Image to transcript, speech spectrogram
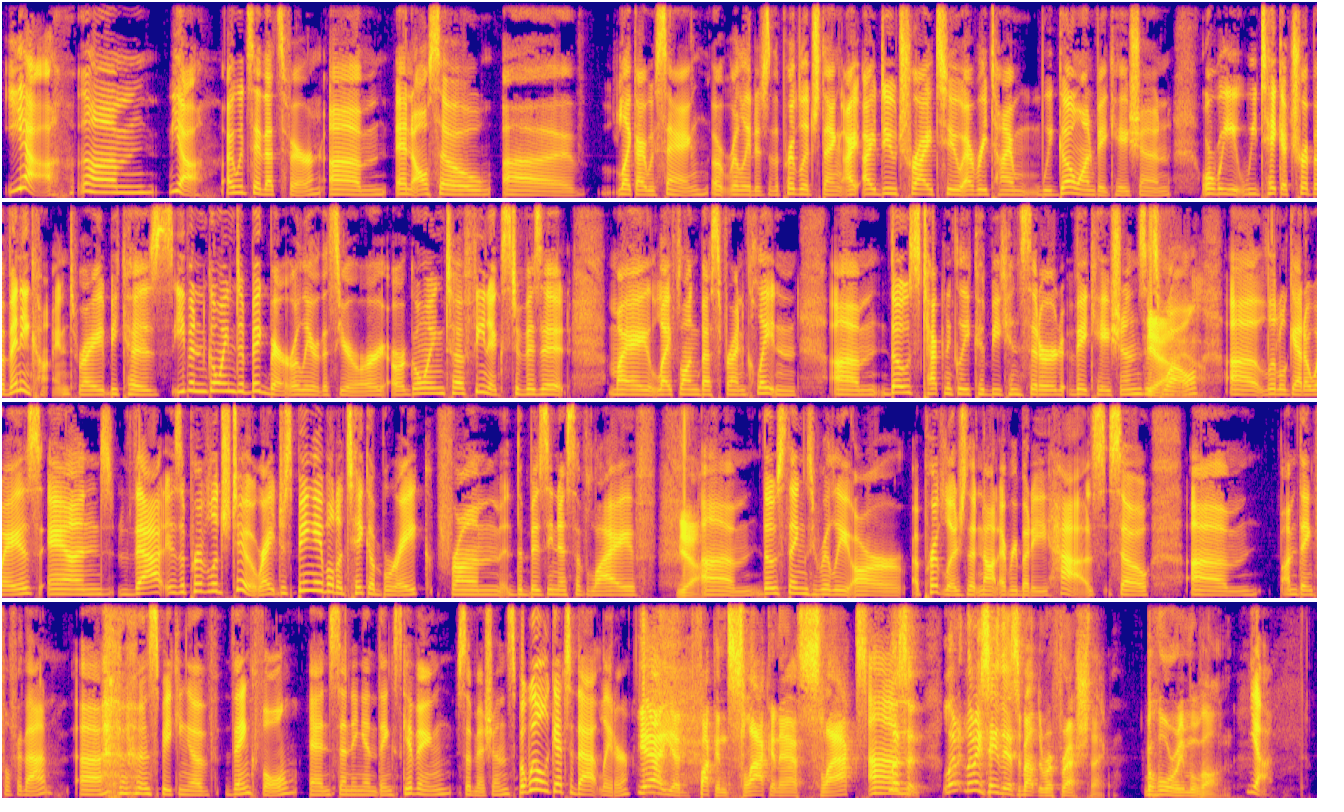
yeah um yeah i would say that's fair. Um and also uh like I was saying, uh, related to the privilege thing, I, I do try to every time we go on vacation or we we take a trip of any kind, right? Because even going to Big Bear earlier this year, or or going to Phoenix to visit my lifelong best friend Clayton, um, those technically could be considered vacations as Yeah, well, uh, little getaways, and that is a privilege too, right? Just being able to take a break from the busyness of life, Yeah. um, those things really are a privilege that not everybody has. So um, I'm thankful for that. Uh, speaking of thankful and sending in Thanksgiving submissions, but we'll get to that later. yeah, you fucking slacking ass slacks. Um, Listen, let, let me say this about the refresh thing before we move on. Yeah.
